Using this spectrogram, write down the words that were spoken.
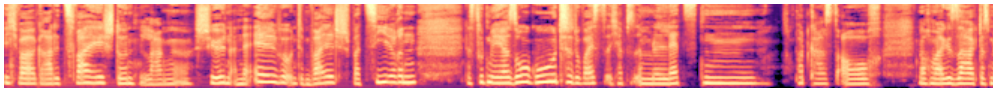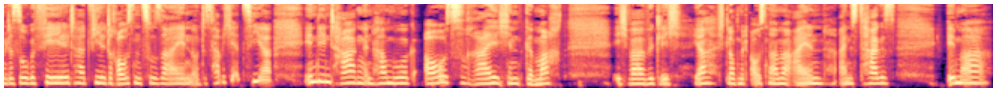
Ich war gerade zwei Stunden lang schön an der Elbe und im Wald spazieren. Das tut mir ja so gut. Du weißt, ich habe es im letzten Podcast auch nochmal gesagt, dass mir das so gefehlt hat, viel draußen zu sein. Und das habe ich jetzt hier in den Tagen in Hamburg ausreichend gemacht. Ich war wirklich, ja, ich glaube mit Ausnahme ein, eines Tages immer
